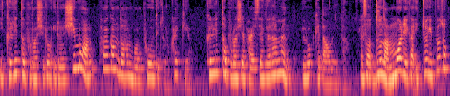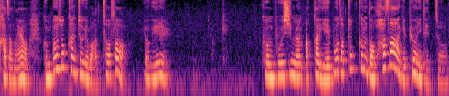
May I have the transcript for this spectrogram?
이 글리터 브러쉬로 이런 쉬머한 펄감도 한번 보여드리도록 할게요. 글리터 브러쉬에 발색을 하면 이렇게 나옵니다. 그래서 눈 앞머리가 이쪽이 뾰족하잖아요. 그럼 뾰족한 쪽에 맞춰서 여기를 이렇게. 그럼 보시면 아까 얘보다 조금 더 화사하게 표현이 됐죠.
